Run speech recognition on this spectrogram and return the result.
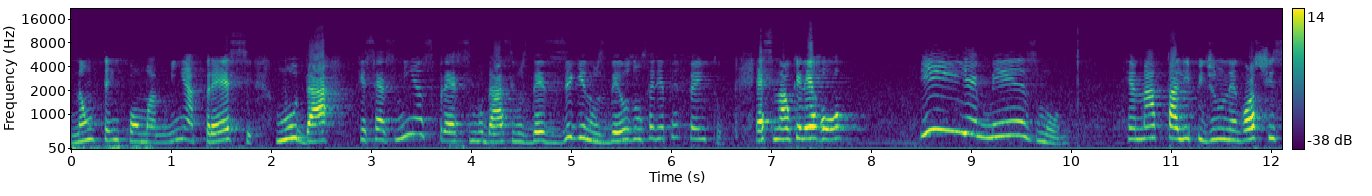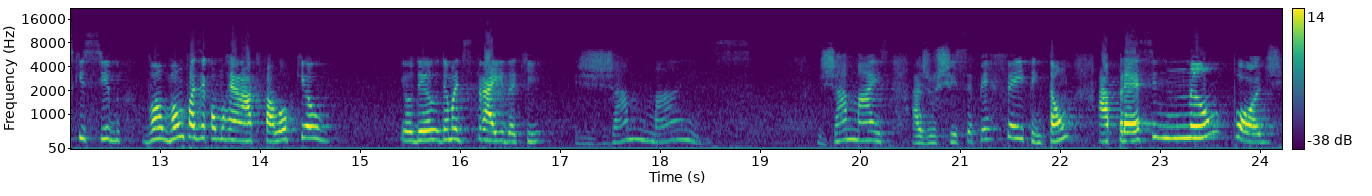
Não tem como a minha prece mudar, porque se as minhas preces mudassem os desígnios, Deus não seria perfeito. É sinal que ele errou. Ih, é mesmo. Renato tá ali pedindo um negócio, tinha esquecido. Vamos fazer como o Renato falou, porque eu, eu, dei, eu dei uma distraída aqui. Jamais. Jamais. A justiça é perfeita. Então, a prece não pode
